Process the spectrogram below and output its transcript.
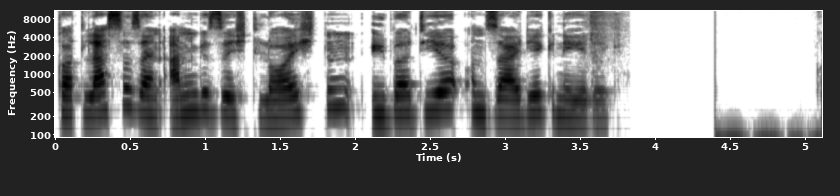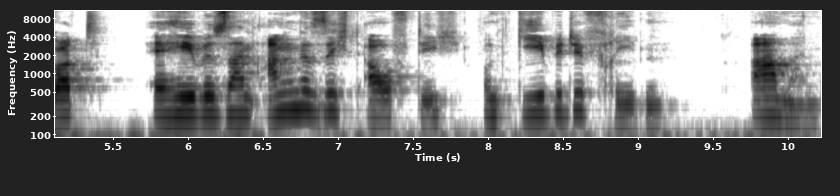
Gott lasse sein Angesicht leuchten über dir und sei dir gnädig. Gott erhebe sein Angesicht auf dich und gebe dir Frieden. Amen.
